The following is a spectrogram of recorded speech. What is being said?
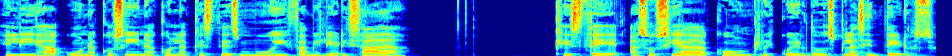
Elija una cocina con la que estés muy familiarizada que esté asociada con recuerdos placenteros.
